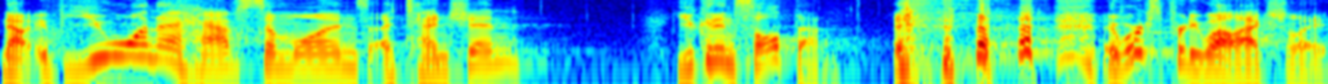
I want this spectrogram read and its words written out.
Now, if you want to have someone's attention, you can insult them. it works pretty well, actually.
